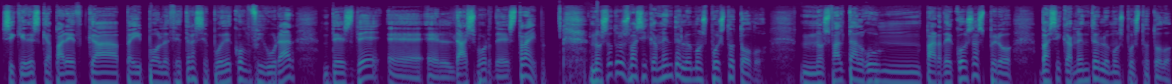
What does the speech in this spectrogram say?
si quieres que aparezca PayPal, etcétera, se puede configurar desde eh, el dashboard de Stripe. Nosotros básicamente lo hemos puesto todo. Nos falta algún par de cosas, pero básicamente lo hemos puesto todo.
